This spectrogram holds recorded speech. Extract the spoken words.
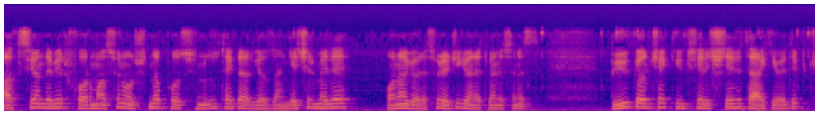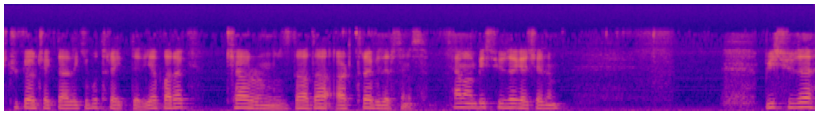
aksiyonda bir formasyon oluşunda pozisyonunuzu tekrar gözden geçirmeli ona göre süreci yönetmelisiniz. Büyük ölçek yükselişleri takip edip küçük ölçeklerdeki bu trade'leri yaparak kar oranınızı daha da arttırabilirsiniz. Hemen biz yüze geçelim. BIST 100'e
